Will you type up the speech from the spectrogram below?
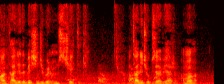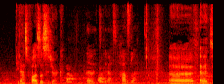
Antalya'da 5. bölümümüzü çektik. Antalya çok güzel bir yer ama biraz fazla sıcak. Evet biraz fazla. Ee, evet.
